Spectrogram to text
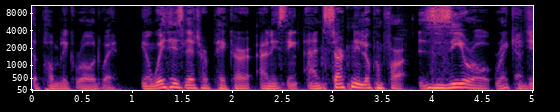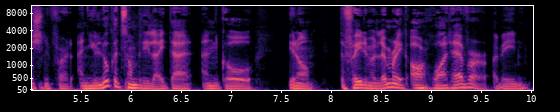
the public roadway you know, with his litter picker and his thing, and certainly looking for zero recognition yes. for it. And you look at somebody like that and go, you know, the freedom of Limerick or whatever. I mean,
